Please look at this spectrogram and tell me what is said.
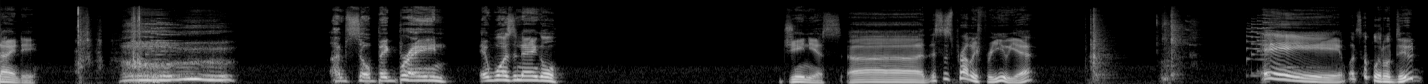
90. I'm so big brain. It was an angle. Genius. Uh, this is probably for you, yeah? Hey, what's up, little dude?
